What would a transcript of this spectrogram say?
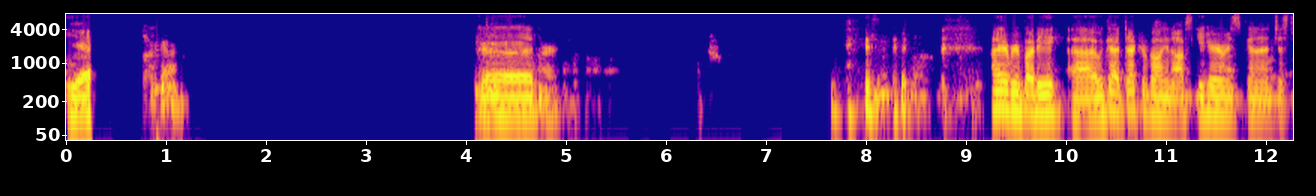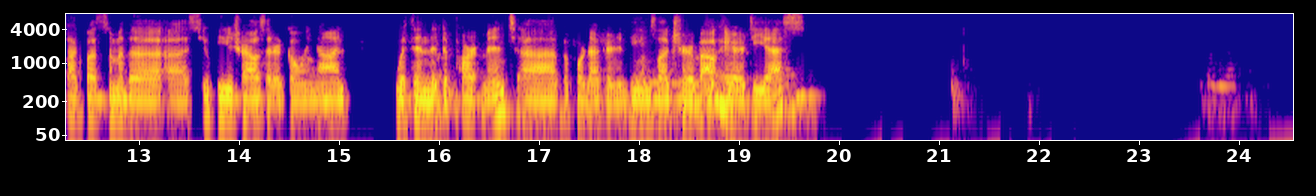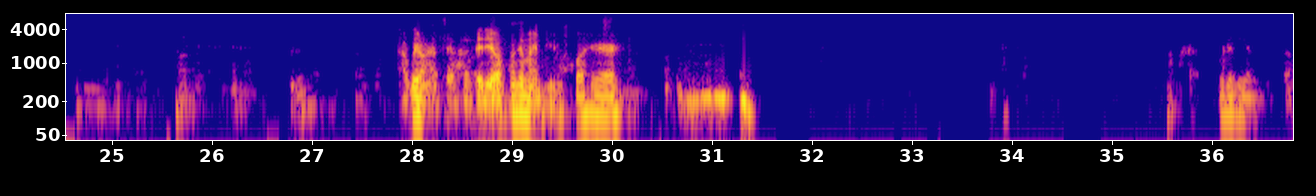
Yeah. Good. Hi, everybody. Uh, we got Dr. Valianovsky here. He's going to just talk about some of the uh, COPD trials that are going on within the department uh, before Dr. Nadeem's lecture about ARDS. We don't have to have the video. Look at my beautiful hair. Okay, where did the other go?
